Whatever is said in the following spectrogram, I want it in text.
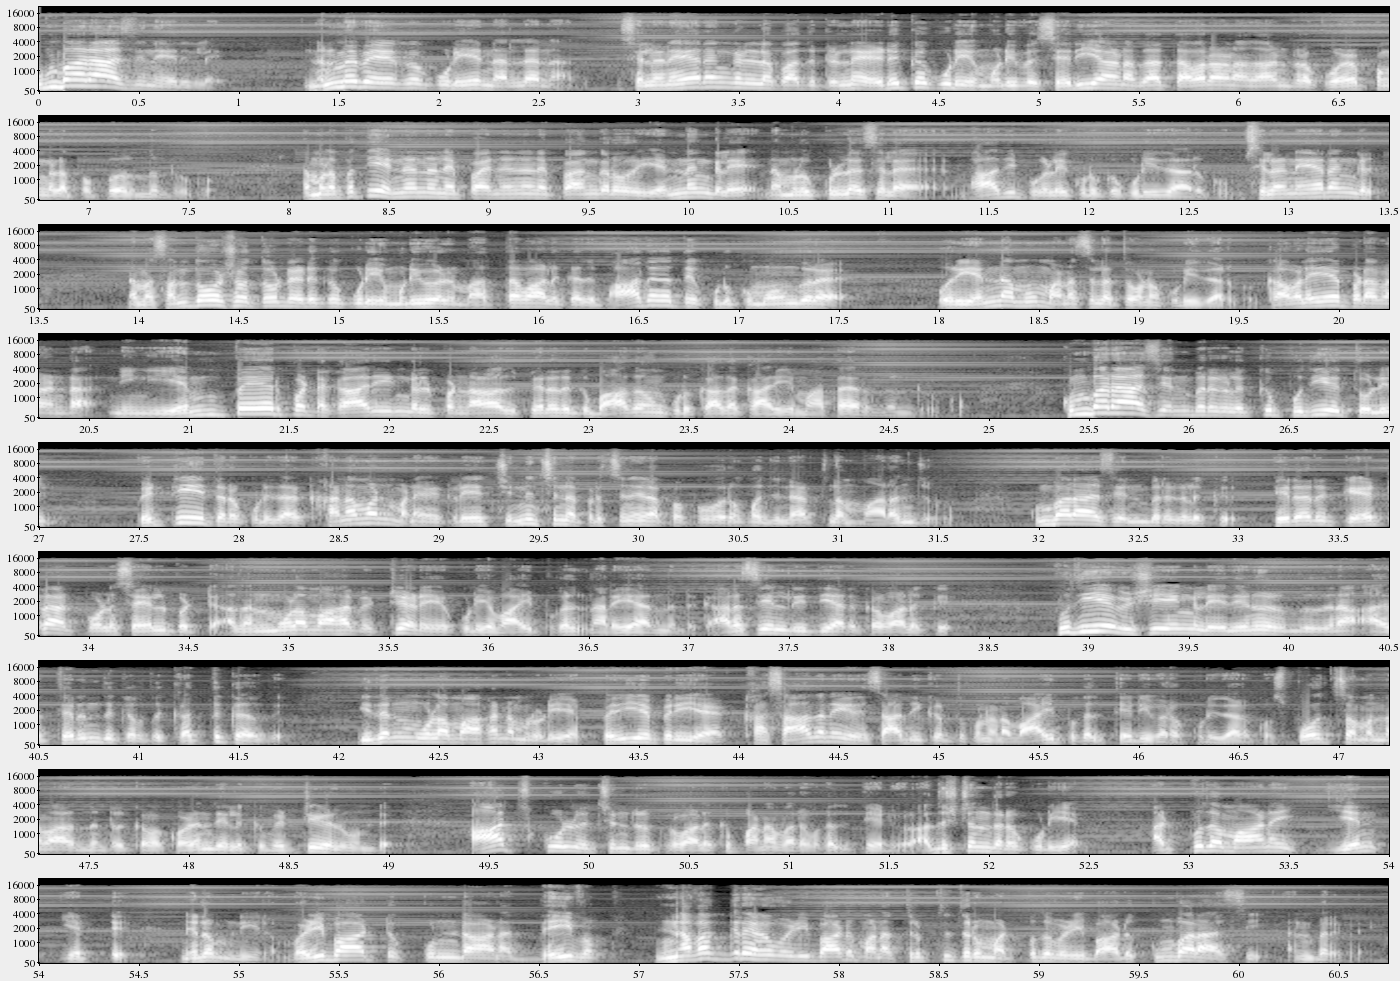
கும்பராசி நேர்களே நன்மை பயக்கக்கூடிய நல்ல நாள். சில நேரங்களில் பார்த்துட்டோம்னா எடுக்கக்கூடிய முடிவு சரியானதா தவறானதான்ற குழப்பங்கள் அப்பப்போ இருந்துட்டு இருக்கும் நம்மளை பற்றி என்ன நினைப்பா என்ன நினைப்பாங்கிற ஒரு எண்ணங்களே நம்மளுக்குள்ள சில பாதிப்புகளை கொடுக்கக்கூடியதாக இருக்கும். சில நேரங்கள் நம்ம சந்தோஷத்தோடு எடுக்கக்கூடிய முடிவுகள் மற்றவாளுக்கு அது பாதகத்தை கொடுக்குமோங்கிற ஒரு எண்ணமும் மனசில் தோணக்கூடியதாக இருக்கும். கவலையே பட வேண்டாம். நீங்கள் எம்பேற்பட்ட காரியங்கள் பண்ணாலும் அது பிறருக்கு பாதகம் கொடுக்காத காரியமாக தான் இருந்துட்டு இருக்கும் கும்பராசி என்பவர்களுக்கு புதிய தொழில் வெற்றியை தரக்கூடியதாக கணவன் மனைவிக்கிடையே சின்ன சின்ன பிரச்சனைகள் அப்பப்போ வரும். கொஞ்சம் நேரத்தில் மறைஞ்சிடும் கும்பராசி என்பவர்களுக்கு பிறருக்கு ஏற்றாற் போல செயல்பட்டு அதன் மூலமாக வெற்றி அடையக்கூடிய வாய்ப்புகள் நிறையா இருந்துருக்கு அரசியல் ரீதியாக இருக்கிறவாளுக்கு புதிய விஷயங்கள் ஏதேனும் இருந்ததுன்னா அதை தெரிந்துக்கிறது கற்றுக்கிறது இதன் மூலமாக நம்மளுடைய பெரிய பெரிய க சாதனைகளை சாதிக்கிறதுக்குண்டான வாய்ப்புகள் தேடி வரக்கூடியதாக இருக்கும். ஸ்போர்ட்ஸ் சம்மந்தமாக இருந்துட்டு இருக்கிற குழந்தைகளுக்கு வெற்றிகள் உண்டு. ஆர்ட் ஸ்கூல் வச்சுட்டு பண வரவுகள் தேடி வரும் அதிர்ஷ்டம் தரக்கூடிய அற்புதமான எண் எட்டு நிறம் நீரம். வழிபாட்டுக்குண்டான தெய்வம் நவக்கிரக வழிபாடு மன திருப்தி தரும் அற்புத வழிபாடு கும்பராசி அன்பர்களே.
